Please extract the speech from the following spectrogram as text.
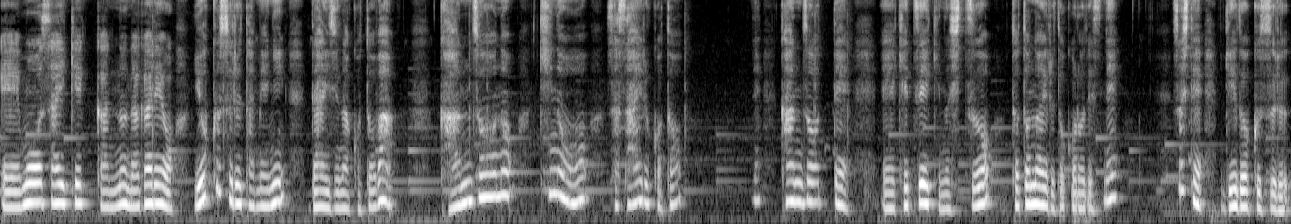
えー、毛細血管の流れを良くするために大事なことは肝臓の機能を支えること。ね、肝臓って、えー、血液の質を整えるところですね。そして解毒する。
